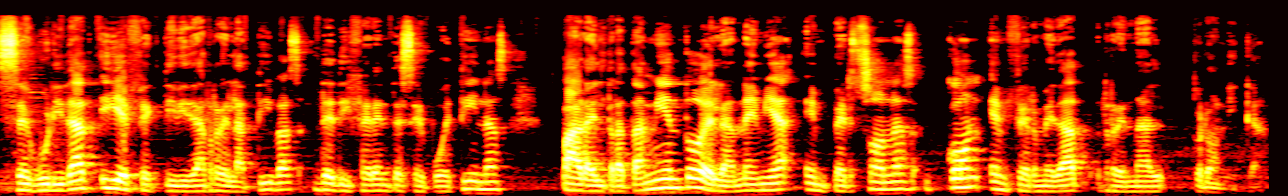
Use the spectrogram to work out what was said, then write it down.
seguridad y efectividad relativas de diferentes epoetinas para el tratamiento de la anemia en personas con enfermedad renal crónica.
